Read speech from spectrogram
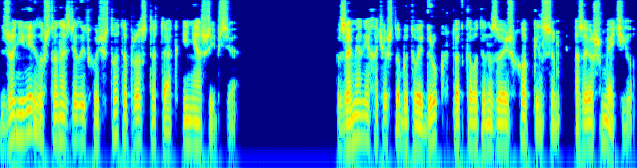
Джо не верила, что она сделает хоть что-то просто так, и не ошибся. Взамен я хочу, чтобы твой друг, тот, кого ты называешь Хопкинсом, а зовешь Мэтью,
